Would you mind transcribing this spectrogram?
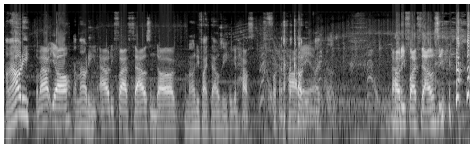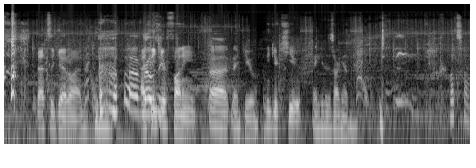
I'm outie. I'm out, y'all. I'm I'm outie. Audi 5000, dog. I'm outie five thousand. Look at how fucking hot I am. 5000. Audi 5000. That's a good one. Uh, I think you're funny. Uh, thank you. I think you're cute. Thank you for the sarcasm. What's up?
